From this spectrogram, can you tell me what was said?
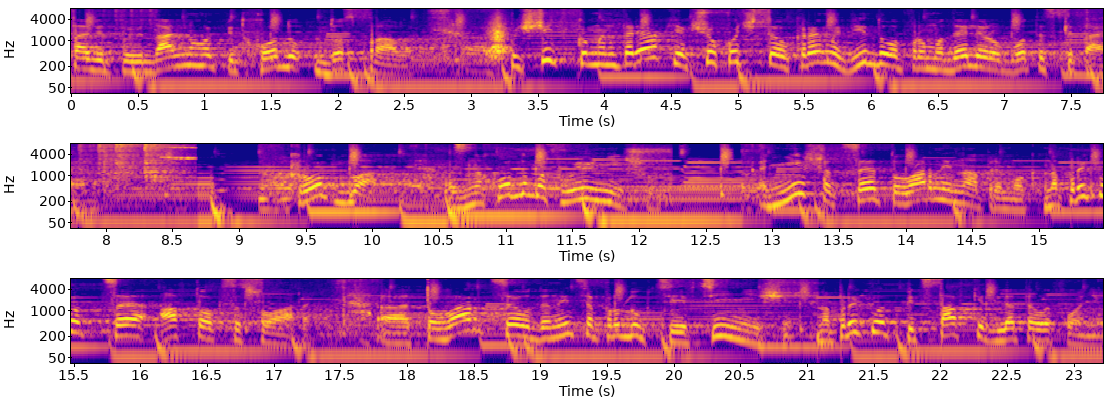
та відповідального підходу до справи. Пишіть в коментарях, якщо хочете окреме відео про моделі роботи з Китаєм. Крок 2. Знаходимо свою нішу. Ніша це товарний напрямок. Наприклад, це автоаксесуари. Е, Товар це одиниця продукції в цій ніші. Наприклад, підставки для телефонів.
